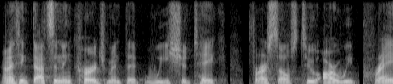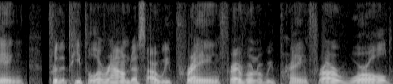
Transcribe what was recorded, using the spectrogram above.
And I think that's an encouragement that we should take for ourselves too. Are we praying for the people around us? Are we praying for everyone? Are we praying for our world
